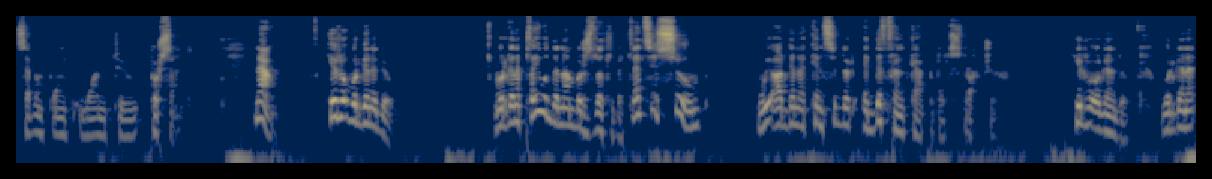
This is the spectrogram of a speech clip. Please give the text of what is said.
7.12% now here's what we're going to do. We're going to play with the numbers a little bit. Let's assume we are going to consider a different capital structure Here's what we're going to do. We're going to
